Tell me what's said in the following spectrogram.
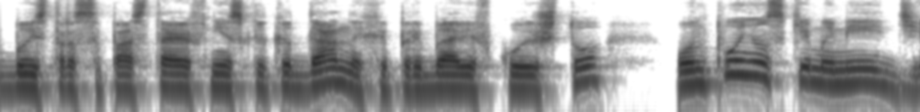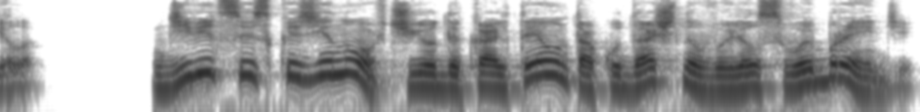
Быстро сопоставив несколько данных и прибавив кое-что, он понял, с кем имеет дело. Девица из казино, в чье декольте он так удачно вылил свой бренди.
